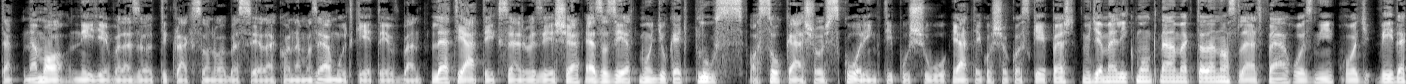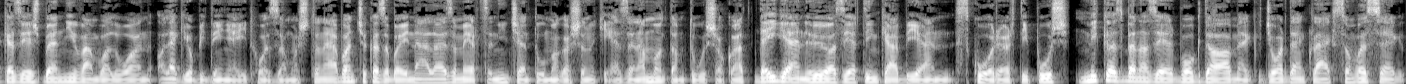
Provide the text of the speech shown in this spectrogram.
tehát nem a négy évvel ezelőtti Clarksonról beszélek, hanem az elmúlt két évben lett játékszervezése. Ez azért mondjuk egy plusz a szokásos scoring típusú játékosokhoz képest. Ugye Melik Monknál meg talán azt lehet felhozni, hogy védekezésben nyilvánvalóan a legjobb idényeit hozza mostanában, csak az a baj, hogy nála ez a mérce nincsen túl magasan, úgyhogy ezzel nem mondtam túl sokat. De igen, ő azért inkább ilyen scorer típus, miközben azért Bogda, meg Jordan Clarkson valószínűleg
